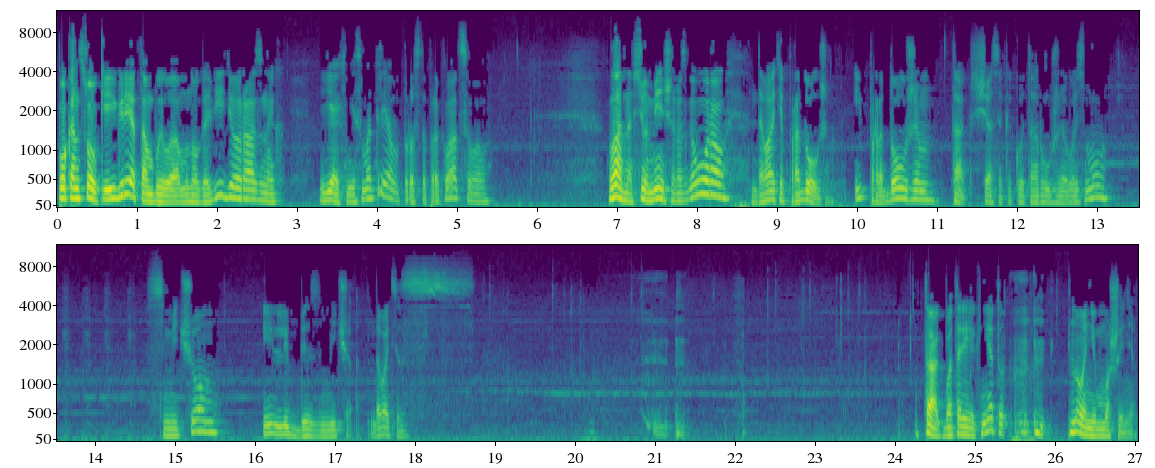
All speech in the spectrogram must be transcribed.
По концовке игре там было много видео разных. Я их не смотрел, просто проклацывал. Ладно, все, меньше разговоров. Давайте продолжим. И продолжим. Так, сейчас я какое-то оружие возьму. С мечом или без меча. Давайте с... Так, батареек нету. Но они в машине.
